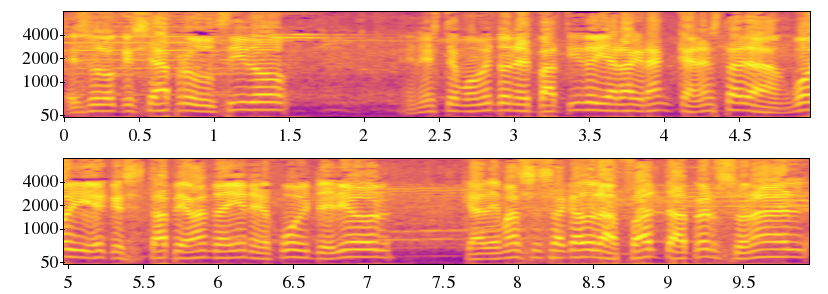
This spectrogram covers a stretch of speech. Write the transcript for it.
Eso es lo que se ha producido en este momento en el partido y ahora gran canasta de Angoy eh, que se está pegando ahí en el juego interior. Que además ha sacado la falta personal.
